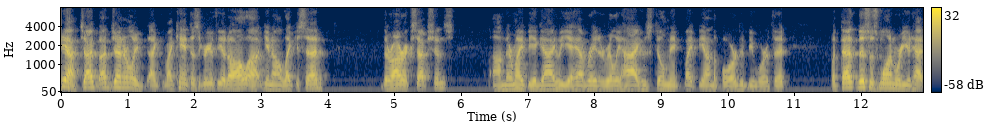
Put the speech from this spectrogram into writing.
Yeah, I, am generally I, I, can't disagree with you at all. Uh, you know, like you said, there are exceptions. Um, there might be a guy who you have rated really high who still may, might be on the board who'd be worth it. But that this is one where you'd have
